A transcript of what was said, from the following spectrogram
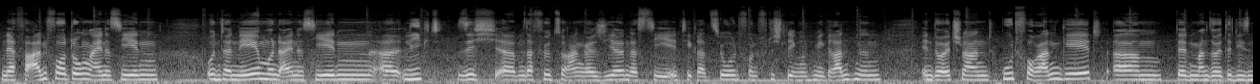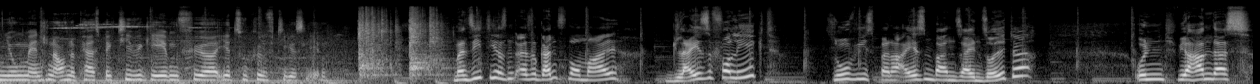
in der Verantwortung eines jeden Unternehmen und eines jeden äh, liegt, sich ähm, dafür zu engagieren, dass die Integration von Flüchtlingen und Migranten in Deutschland gut vorangeht. Ähm, denn man sollte diesen jungen Menschen auch eine Perspektive geben für ihr zukünftiges Leben. Man sieht, hier sind also ganz normal Gleise verlegt, so wie es bei der Eisenbahn sein sollte. Und wir haben das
